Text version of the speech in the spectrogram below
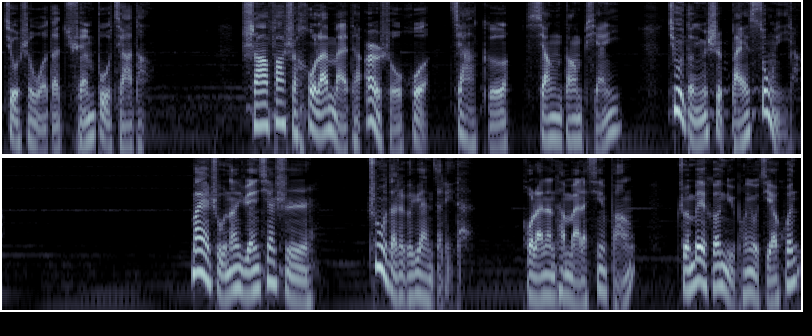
就是我的全部家当。沙发是后来买的二手货，价格相当便宜，就等于是白送一样。卖主呢原先是住在这个院子里的，后来呢他买了新房，准备和女朋友结婚。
